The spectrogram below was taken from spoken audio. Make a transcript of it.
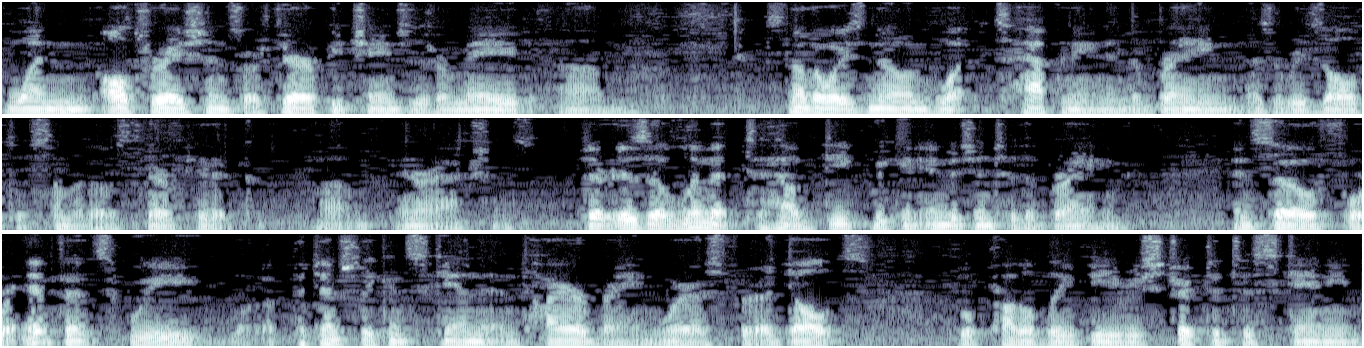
when alterations or therapy changes are made, um, it's not always known what's happening in the brain as a result of some of those therapeutic um, interactions. There is a limit to how deep we can image into the brain. And so for infants, we potentially can scan the entire brain, whereas for adults, will probably be restricted to scanning,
